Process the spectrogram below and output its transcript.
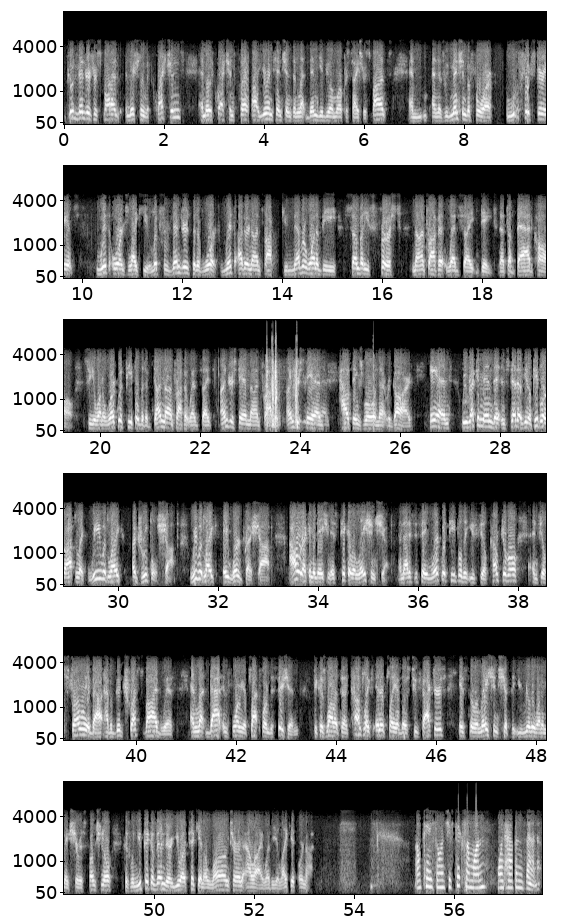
Good vendors respond initially with questions, and those questions clarify your intentions and let them give you a more precise response. And, and as we mentioned before, look for experience with orgs like you. Look for vendors that have worked with other nonprofits. You never want to be somebody's first nonprofit website date. That's a bad call. So you want to work with people that have done nonprofit websites, understand nonprofits, understand how things roll in that regard, and we recommend that instead of, you know, people are often like, we would like a Drupal shop. We would like a WordPress shop. Our recommendation is pick a relationship, and that is to say work with people that you feel comfortable and feel strongly about, have a good trust vibe with, and let that inform your platform decision because while it's a complex interplay of those two factors, it's the relationship that you really want to make sure is functional because when you pick a vendor, you are picking a long-term ally whether you like it or not. Okay, so once you've picked someone, what happens then?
